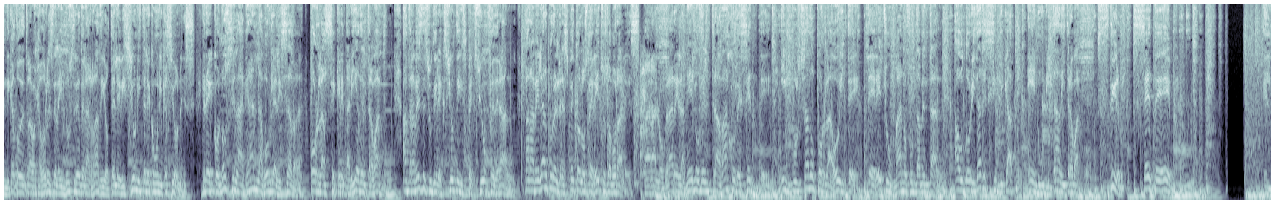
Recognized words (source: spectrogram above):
Sindicato de Trabajadores de la Industria de la Radio, Televisión y Telecomunicaciones reconoce la gran labor realizada por la Secretaría del Trabajo a través de su Dirección de Inspección Federal para velar por el respeto a los derechos laborales, para lograr el anhelo del trabajo decente, impulsado por la OIT, Derecho Humano Fundamental, autoridades y sindicato en unidad y trabajo. STIRT, CTM. El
